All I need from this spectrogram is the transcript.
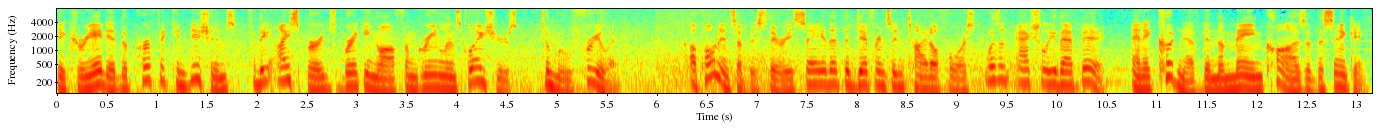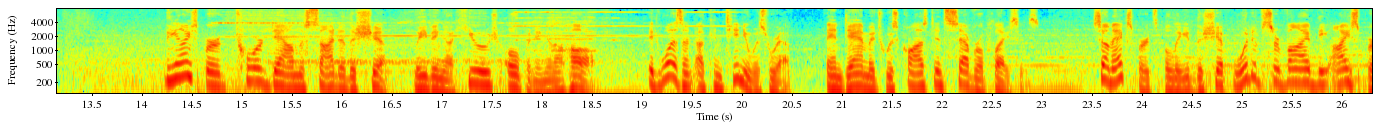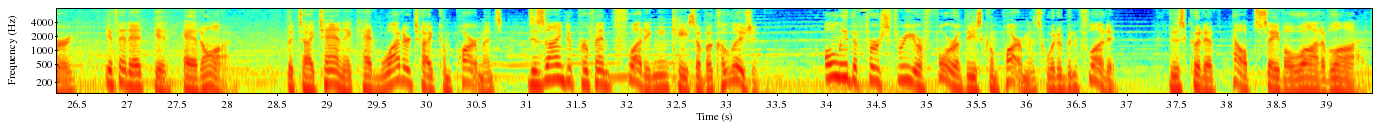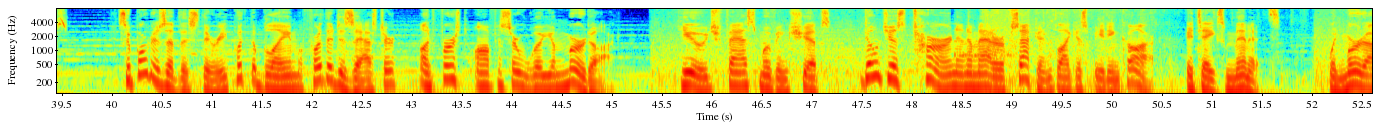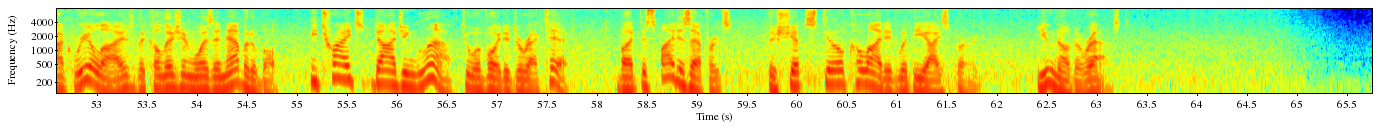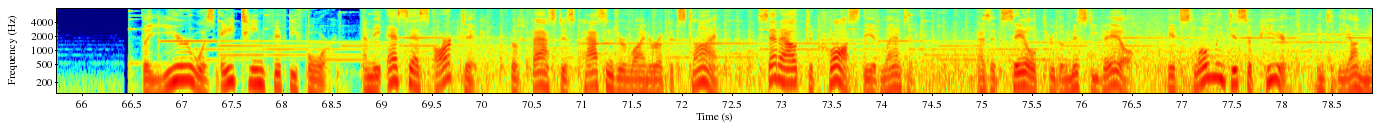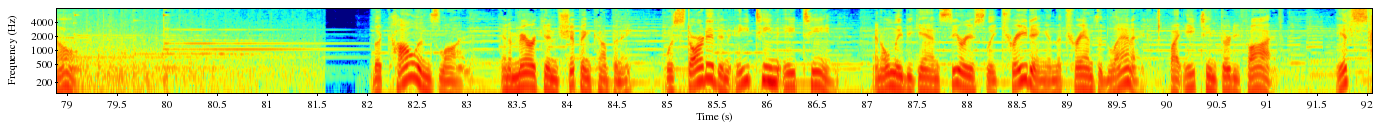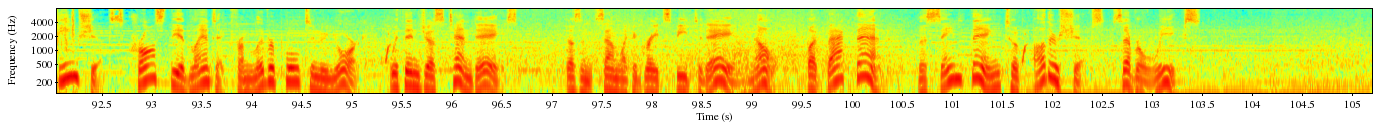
It created the perfect conditions for the icebergs breaking off from Greenland's glaciers to move freely. Opponents of this theory say that the difference in tidal force wasn't actually that big, and it couldn't have been the main cause of the sinking. The iceberg tore down the side of the ship, leaving a huge opening in the hull. It wasn't a continuous rip, and damage was caused in several places. Some experts believe the ship would have survived the iceberg if it had hit head on. The Titanic had watertight compartments designed to prevent flooding in case of a collision. Only the first three or four of these compartments would have been flooded. This could have helped save a lot of lives. Supporters of this theory put the blame for the disaster on First Officer William Murdoch. Huge, fast moving ships don't just turn in a matter of seconds like a speeding car, it takes minutes. When Murdoch realized the collision was inevitable, he tried dodging left to avoid a direct hit. But despite his efforts, the ship still collided with the iceberg. You know the rest. The year was 1854, and the SS Arctic, the fastest passenger liner of its time, set out to cross the Atlantic. As it sailed through the misty veil, it slowly disappeared into the unknown. The Collins Line, an American shipping company, was started in 1818 and only began seriously trading in the transatlantic by 1835. Its steamships crossed the Atlantic from Liverpool to New York within just 10 days. Doesn't sound like a great speed today, I know, but back then, the same thing took other ships several weeks.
